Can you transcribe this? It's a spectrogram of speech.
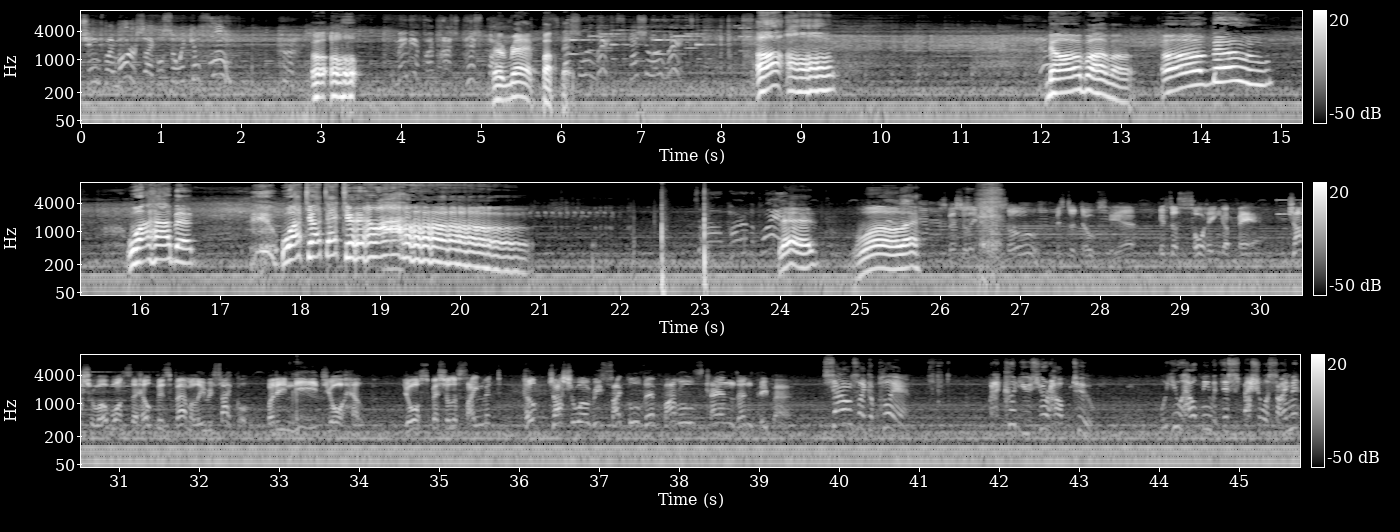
gotta change my motorcycle so it can float. Uh oh. Maybe if I press this The red puppet. Special alert! Special alert! Uh oh. No, mama. Oh no. What happened? Watch out, tattoo. Oh. It's all part of the plan. Then, whoa. that- Especially so, Mr. Dose here. It's a sorting affair. Joshua wants to help his family recycle, but he needs your help. Your special assignment? Help Joshua recycle their bottles, cans, and paper. Sounds like a plan. But I could use your help too. Will you help me with this special assignment?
